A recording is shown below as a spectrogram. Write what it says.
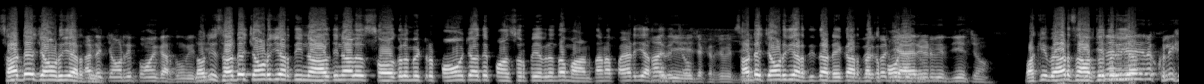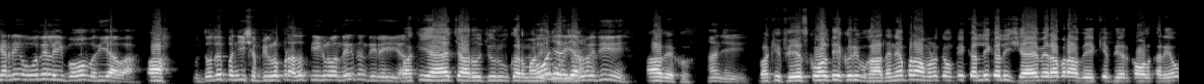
64000 ਸਾਡੇ ਦੀ। ਚੌਂਡ ਦੀ ਪਹੁੰਚ ਕਰ ਦੂੰ ਵੀਰ ਲਓ ਜੀ 64000 ਦੀ ਨਾਲ ਦੀ ਨਾਲ 100 ਕਿਲੋਮੀਟਰ ਪਹੁੰਚ ਆ ਤੇ 500 ਰੁਪਏ ਵੀਰਾਂ ਦਾ ਮਾਨਤਾਨਾ 65000 ਦੇ ਵਿੱਚੋਂ। ਇਹ ਚੱਕਰ ਚ ਵੀਰ ਜੀ। 64000 ਦੀ ਤੁਹਾਡੇ ਘਰ ਤੱਕ ਰੇਟ ਵੀਰ ਜੀ ਚੋਂ। ਬਾਕੀ ਵੈੜ ਸਾਫ਼ ਸੁਥਰੀ ਆ। ਖੁੱਲੀ ਛੱਡਣੀ ਉਹਦੇ ਲਈ ਬਹੁਤ ਵਧੀਆ ਵਾ। ਆਹ ਦੁੱਧ 25 26 ਕਿਲੋ ਭਰਾ ਦੋ 30 ਕਿਲੋ ਅੰਦੇ ਹੀ ਦਿੰਦੀ ਰਹੀ ਆ। ਬਾਕੀ ਹੈ ਚਾਰੋ ਚੂਰੂ ਕਰਮਾਂ ਬਹੁਤ ਜ਼ਿਆਦਾ ਵਾਲੀ ਜਰੂਰ ਵੀਰ ਜੀ। ਆ ਵੇਖੋ। ਹਾਂਜੀ। ਬਾਕੀ ਫੇਸ ਕੁਆਲਿਟੀ ਇੱਕ ਵਾਰੀ ਵਿਖਾ ਦਿੰਦੇ ਆ ਭਰਾਵਾਂ ਨੂੰ ਕਿਉਂਕਿ ਕੱਲੀ ਕੱਲੀ ਸ਼ੈ ਮੇਰਾ ਭਰਾ ਵੇਖ ਕੇ ਫੇਰ ਕਾਲ ਕਰਿਓ।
